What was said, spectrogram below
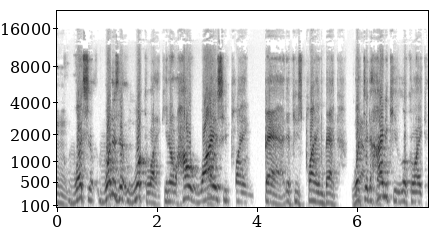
mm-hmm. what's it, what does it look like? You know, how why is he playing bad if he's playing bad? What yeah, did Heinicke look like?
